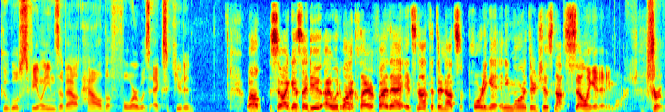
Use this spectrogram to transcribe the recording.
Google's feelings about how the 4 was executed. Well, so I guess I do. I would want to clarify that it's not that they're not supporting it anymore; they're just not selling it anymore. True.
